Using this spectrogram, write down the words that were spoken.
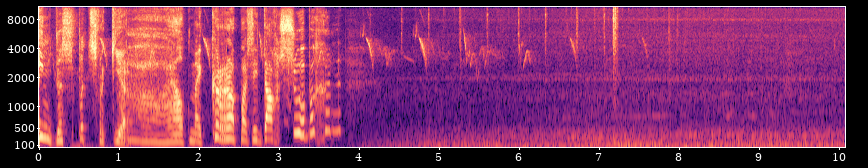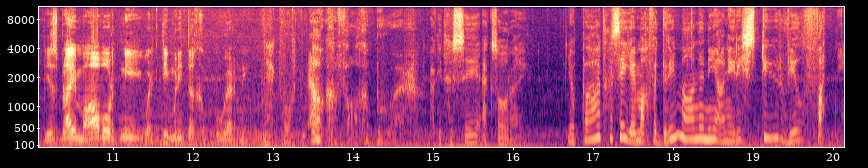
en dis spits verkeer. Ah, help my krap as die dag so begin. Wees bly ma word nie oor 10 minute geboor nie. Ek word in elk geval geboor. Ek het gesê ek sal ry. Jou pa het gesê jy mag vir 3 maande nie aan hierdie stuurwiel vat nie.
